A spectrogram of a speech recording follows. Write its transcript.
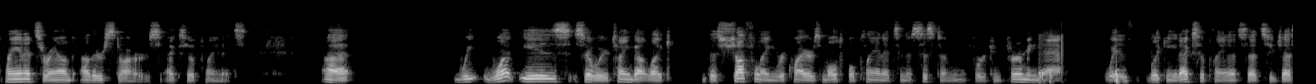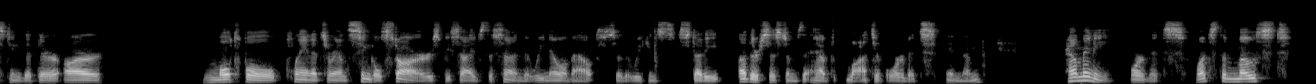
planets around other stars, exoplanets. Uh, we what is so we're talking about like the shuffling requires multiple planets in a system. If we're confirming that with looking at exoplanets, that's suggesting that there are multiple planets around single stars besides the sun that we know about so that we can study other systems that have lots of orbits in them. How many orbits? What's the most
